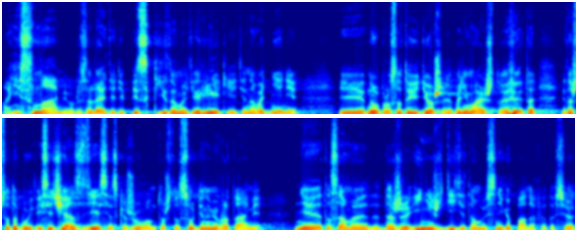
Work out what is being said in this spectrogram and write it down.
Они с нами. Вы представляете, эти пески, там, эти реки, эти наводнения. И ну, просто ты идешь и понимаешь, что это, это что-то будет. И сейчас здесь я скажу вам то, что с огненными вратами, не это самое, даже и не ждите там снегопадов, это все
